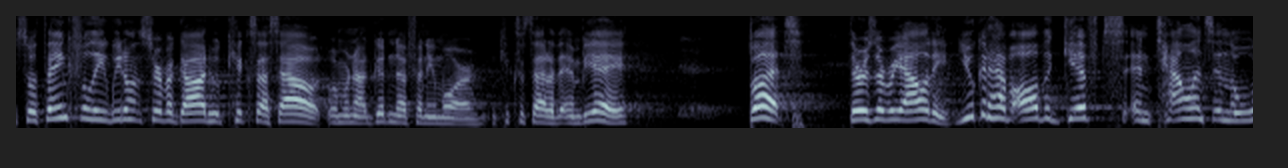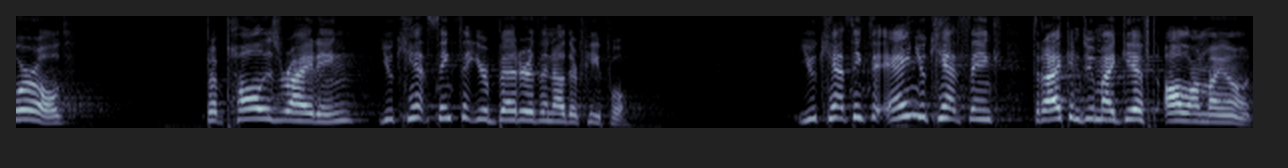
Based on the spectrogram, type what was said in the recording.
So thankfully, we don't serve a God who kicks us out when we're not good enough anymore, kicks us out of the NBA. But there's a reality. You can have all the gifts and talents in the world, but Paul is writing, you can't think that you're better than other people. You can't think that, and you can't think that I can do my gift all on my own.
